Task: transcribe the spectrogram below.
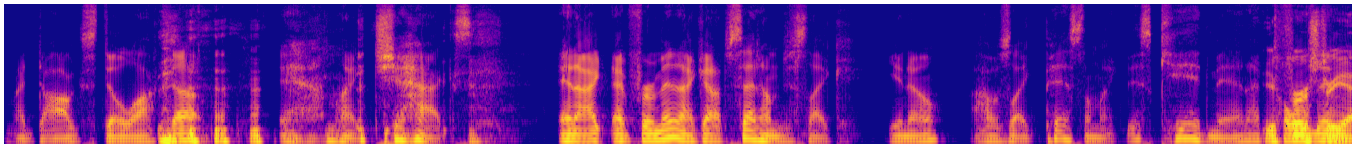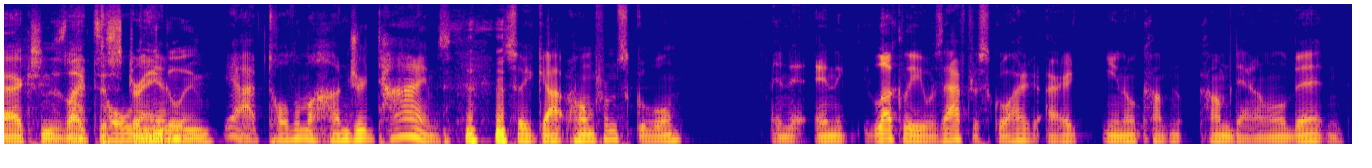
My dog's still locked up. and I'm like, Jax. And I, and for a minute, I got upset. I'm just like, you know, I was like pissed. I'm like, this kid, man. I've Your first him, reaction is like I've to strangle him. Yeah, I've told him a hundred times. so he got home from school, and and luckily it was after school. I, I you know calm calmed down a little bit, and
